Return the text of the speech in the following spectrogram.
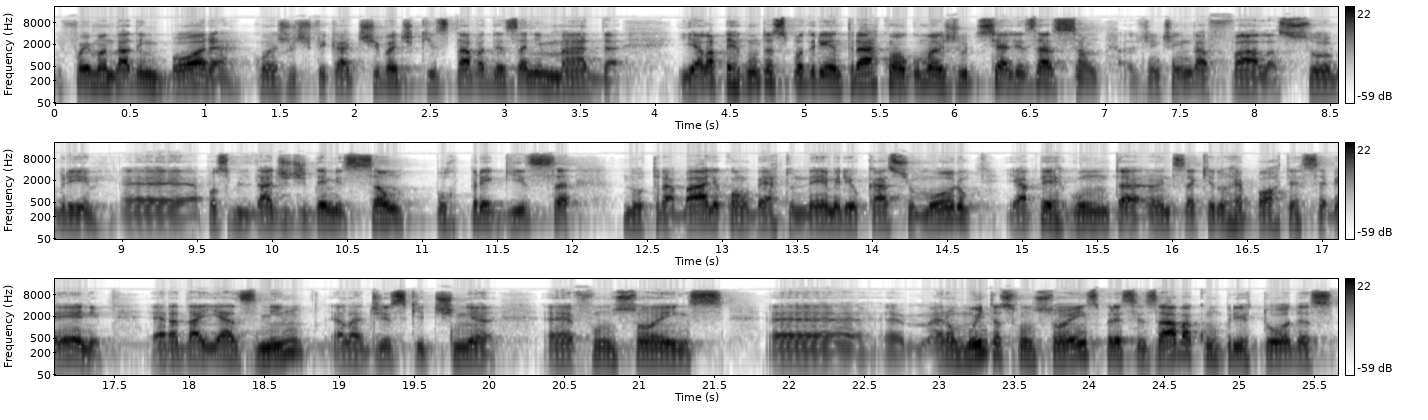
e foi mandada embora com a justificativa de que estava desanimada. E ela pergunta se poderia entrar com alguma judicialização. A gente ainda fala sobre é, a possibilidade de demissão por preguiça no trabalho com Alberto Nemer e o Cássio Moro. E a pergunta antes aqui do repórter CBN era da Yasmin. Ela diz que tinha é, funções. É, é, eram muitas funções, precisava cumprir todas,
